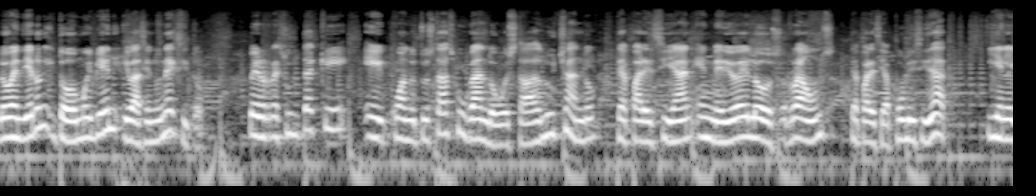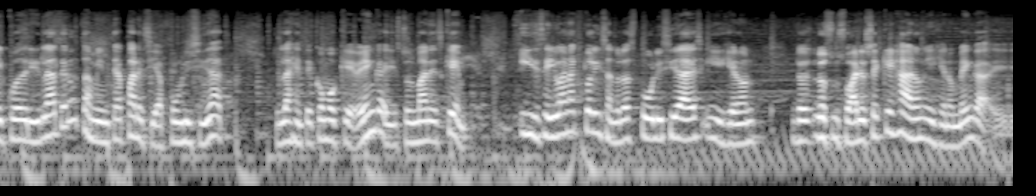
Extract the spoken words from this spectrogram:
lo vendieron y todo muy bien y va siendo un éxito. Pero resulta que eh, cuando tú estabas jugando o estabas luchando, te aparecían en medio de los rounds, te aparecía publicidad. Y en el cuadrilátero también te aparecía publicidad. Entonces la gente como que, venga, ¿y estos manes qué? Y se iban actualizando las publicidades y dijeron, los usuarios se quejaron y dijeron, venga, eh,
